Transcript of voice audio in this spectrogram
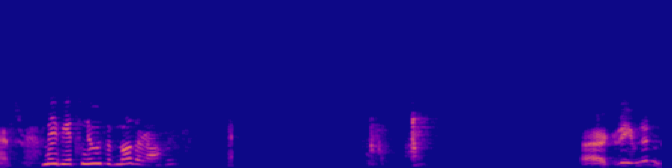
answer it. Maybe it's news of Mother, Albert. Uh, good evening.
